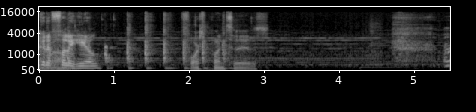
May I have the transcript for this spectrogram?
gonna well, fully heal. Force points is... Um.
